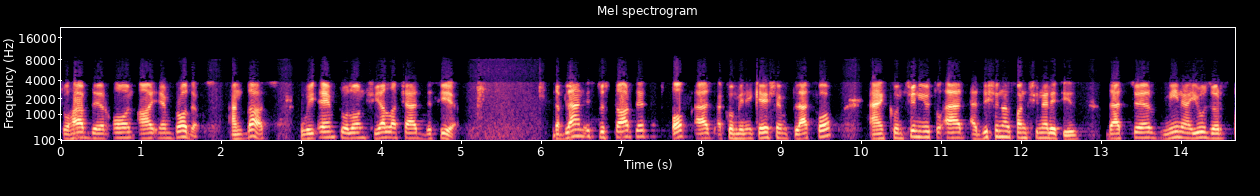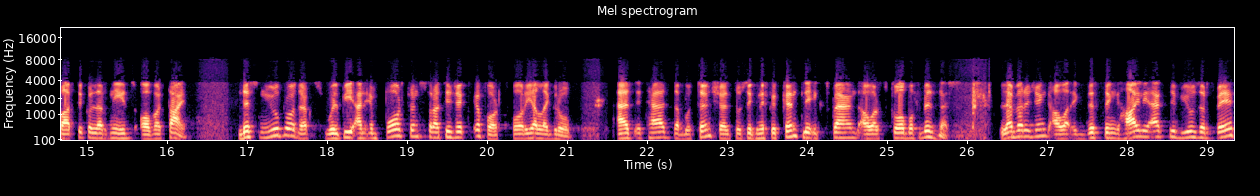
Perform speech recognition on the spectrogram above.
to have their own IM products, and thus, we aim to launch Yalla Chat this year. The plan is to start it off as a communication platform and continue to add additional functionalities that serve MENA users' particular needs over time. This new product will be an important strategic effort for Yalla Group, as it has the potential to significantly expand our scope of business. Leveraging our existing highly active user base,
